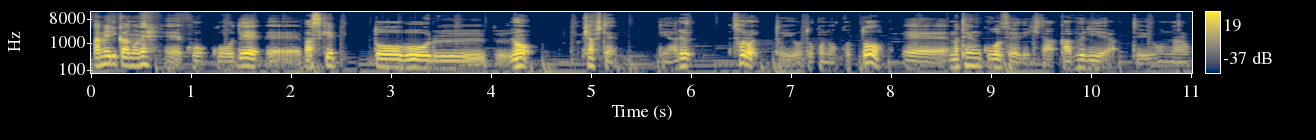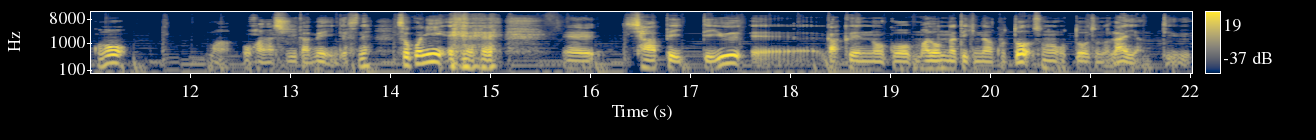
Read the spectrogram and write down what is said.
アメリカのね、え高校で、えーバスケットボール部のキャプテンであるトロイという男の子と、えーまあ、転校生できたガブリエラという女の子の、まあ、お話がメインですね。そこに、えーえーシャーペイっていう、えー学園のこう、マドンナ的な子と、その弟のライアンっていう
